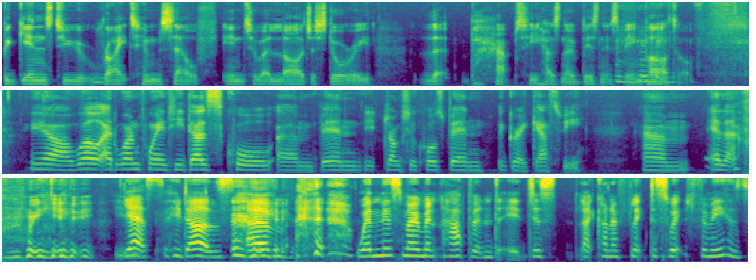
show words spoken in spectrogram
begins to write himself into a larger story that perhaps he has no business being part of. Yeah, well, at one point he does call um, Ben, Jong Soo calls Ben the Great Gatsby. Um, Ella, Yes, he does. Um, when this moment happened, it just like kind of flicked a switch for me because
